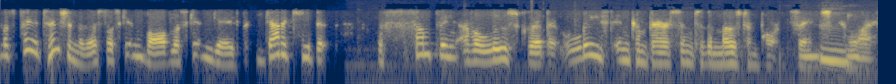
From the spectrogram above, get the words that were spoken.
let's pay attention to this. Let's get involved. Let's get engaged. But you got to keep it with something of a loose grip, at least in comparison to the most important things mm. in life.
